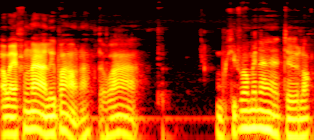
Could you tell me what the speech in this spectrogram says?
อะไรข้างหน้าหรือเปล่านะ แต่ว่า ผมคิดว่าไม่น่าจะเจอหรอก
